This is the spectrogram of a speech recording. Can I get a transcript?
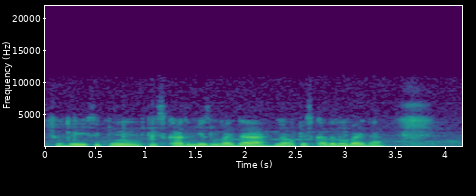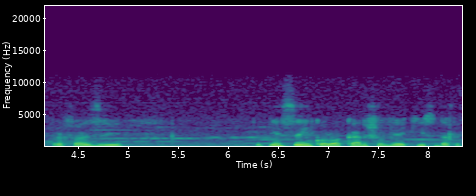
Deixa eu ver se com, escada mesmo vai dar. Não, com escada não vai dar pra fazer. Eu pensei em colocar, deixa eu ver aqui, se dá pra...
